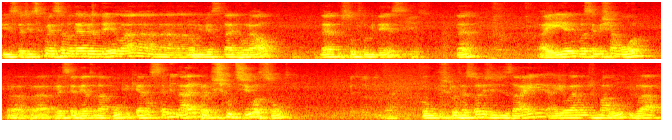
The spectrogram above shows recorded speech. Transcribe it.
Isso. A gente se conheceu no Debian Day lá na, na, na Universidade Rural, né, do Sul Fluminense. Isso. Né? Aí você me chamou para esse evento na PUC, que era um seminário para discutir o assunto. Com os professores de design, aí eu era um dos malucos lá,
